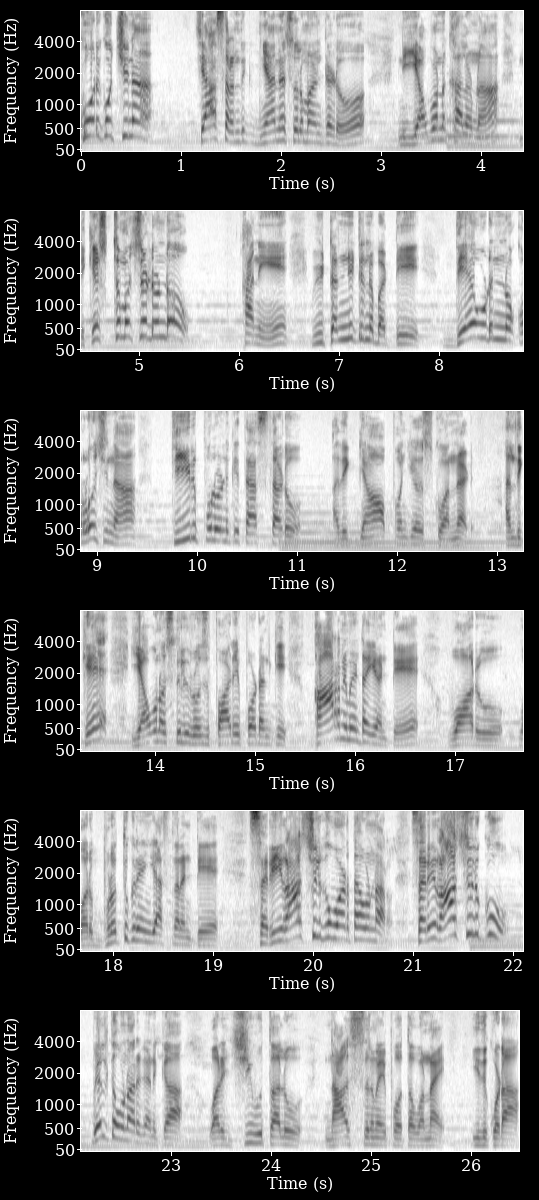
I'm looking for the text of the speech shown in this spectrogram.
కోరిక వచ్చినా చేస్తారు అందుకే జ్ఞానేశ్వరం అంటాడు నీ యవ్వన కాలంన నీకు ఇష్టం వచ్చినట్టు ఉండవు. కానీ వీటన్నిటిని బట్టి దేవుడిని ఒక రోజున తీర్పులోనికి తెస్తాడు. అది జ్ఞాపం చేసుకో అన్నాడు. అందుకే యవనస్తులు ఈరోజు పాడైపోవడానికి కారణం ఏంటంటే వారు వారు బ్రతుకుని ఏం చేస్తున్నారంటే శరీరాశులకు వాడుతూ ఉన్నారు. శరీరాశులకు వెళ్తూ ఉన్నారు కనుక వారి జీవితాలు నాశనమైపోతూ ఉన్నాయి. ఇది కూడా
